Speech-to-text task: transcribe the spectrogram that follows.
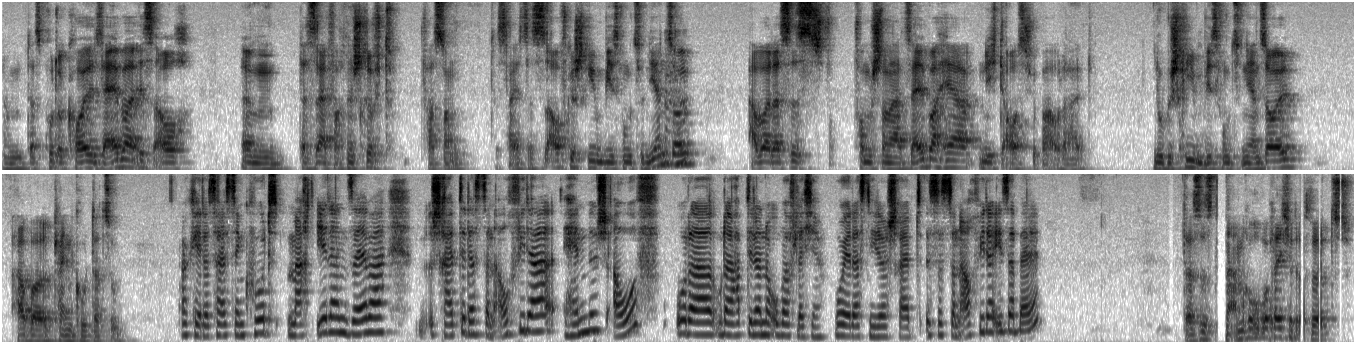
Ähm, das Protokoll selber ist auch, ähm, das ist einfach eine Schriftfassung. Das heißt, das ist aufgeschrieben, wie es funktionieren mhm. soll, aber das ist vom Standard selber her nicht ausführbar oder halt nur beschrieben, wie es funktionieren soll, aber kein Code dazu. Okay, das heißt, den Code macht ihr dann selber. Schreibt ihr das dann auch wieder händisch auf oder, oder habt ihr da eine Oberfläche, wo ihr das niederschreibt? Ist das dann auch wieder Isabel? Das ist eine andere Oberfläche, das wird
